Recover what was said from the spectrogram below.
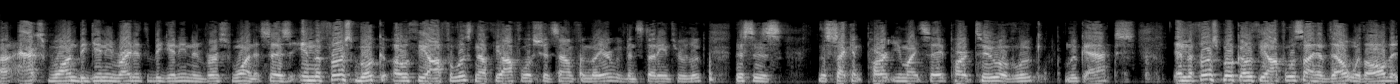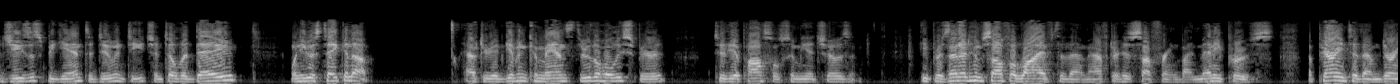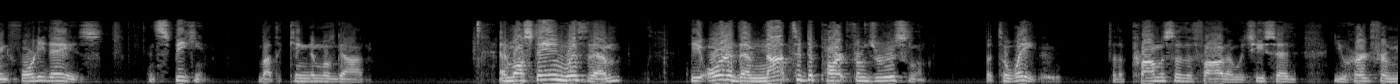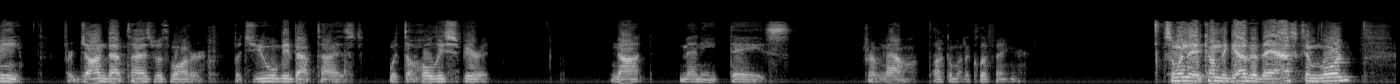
Uh, Acts 1, beginning right at the beginning in verse 1. It says, In the first book, O Theophilus, now Theophilus should sound familiar, we've been studying through Luke. This is the second part, you might say, part 2 of Luke, Luke Acts. In the first book, O Theophilus, I have dealt with all that Jesus began to do and teach until the day when he was taken up, after he had given commands through the Holy Spirit to the apostles whom he had chosen. He presented himself alive to them after his suffering by many proofs, appearing to them during forty days and speaking about the kingdom of God. And while staying with them, he ordered them not to depart from Jerusalem, but to wait for the promise of the Father, which he said, You heard from me, for John baptized with water, but you will be baptized with the Holy Spirit not many days from now. Talk about a cliffhanger. So when they had come together, they asked him, Lord,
